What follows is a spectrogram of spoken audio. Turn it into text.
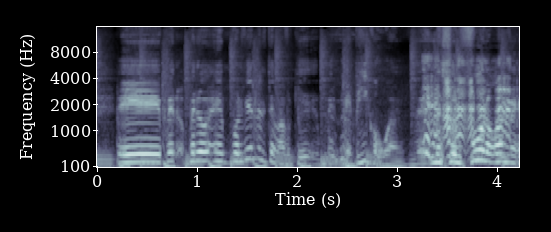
Eh, pero, pero eh, volviendo al tema, porque me, me pico, weón, me, me sulfuro, weón, me,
